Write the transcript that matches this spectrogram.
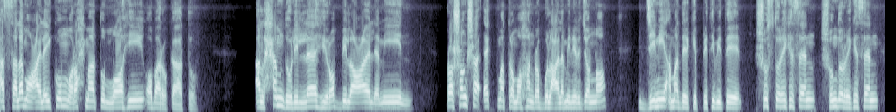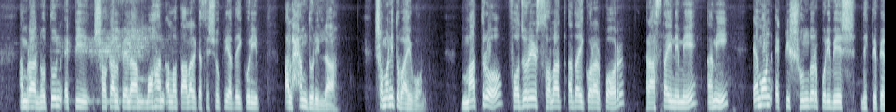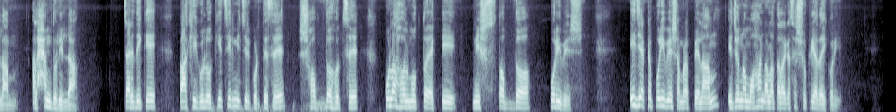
আসসালামু আলাইকুম রহমাতুল্লাহি ওবারকাত আলহামদুলিল্লাহ রব্বিল আলামিন। প্রশংসা একমাত্র মহান রব্বুল আলমিনের জন্য, যিনি আমাদেরকে পৃথিবীতে সুস্থ রেখেছেন, সুন্দর রেখেছেন। আমরা নতুন একটি সকাল পেলাম, মহান আল্লাহ তাআলার কাছে শুক্রিয়া আদায় করি, আলহামদুলিল্লাহ। সম্মানিত ভাই বোন মাত্র ফজরের সলাৎ আদায় করার পর রাস্তায় নেমে আমি এমন একটি সুন্দর পরিবেশ দেখতে পেলাম। আলহামদুলিল্লাহ। চারিদিকে পাখিগুলো কিচিরমিচির করতেছে, শব্দ হচ্ছে, কোলাহলমুক্ত একটি নিস্তব্ধ পরিবেশ। এই যে একটা পরিবেশ আমরা পেলাম এই জন্য মহান আল্লাহ তালার কাছে শুক্রিয়া আদায় করি।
